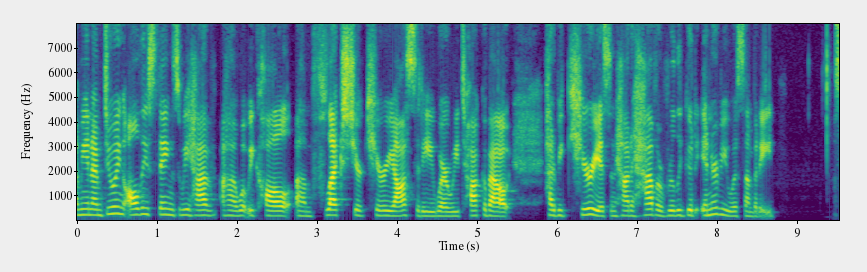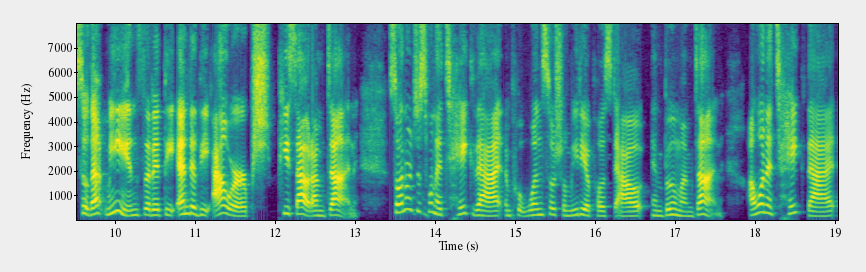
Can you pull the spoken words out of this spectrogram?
I mean, I'm doing all these things. We have uh, what we call um, flex your curiosity, where we talk about how to be curious and how to have a really good interview with somebody. So that means that at the end of the hour, psh, peace out, I'm done. So I don't just want to take that and put one social media post out and boom, I'm done. I want to take that.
